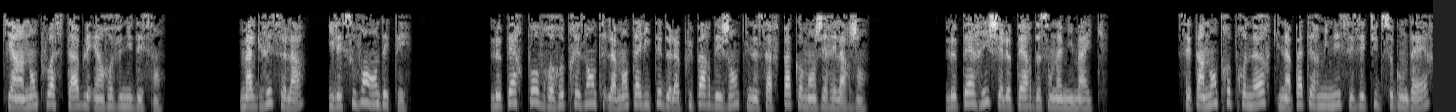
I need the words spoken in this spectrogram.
qui a un emploi stable et un revenu décent. Malgré cela, il est souvent endetté. Le père pauvre représente la mentalité de la plupart des gens qui ne savent pas comment gérer l'argent. Le père riche est le père de son ami Mike. C'est un entrepreneur qui n'a pas terminé ses études secondaires,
